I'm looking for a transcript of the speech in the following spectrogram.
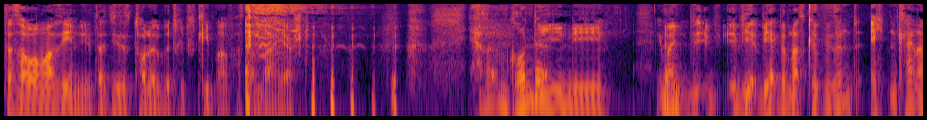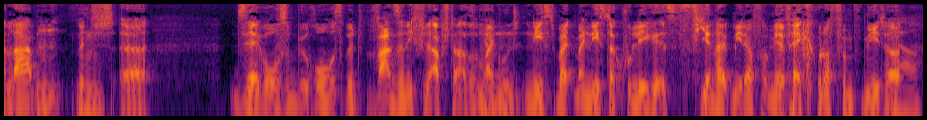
das aber mal sehen, die- dieses tolle Betriebsklima, was dann da herrscht. Ja, aber im Grunde. nee, nee. Ich meine, wir, wir, wir haben das Glück, wir sind echt ein kleiner Laden mit äh, sehr großen Büros, mit wahnsinnig viel Abstand. Also mein, gut. nächst, mein, mein nächster Kollege ist viereinhalb Meter von mir weg oder fünf Meter. Ja.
